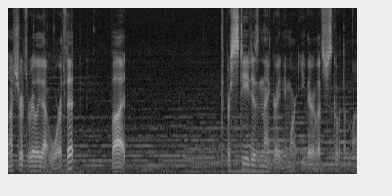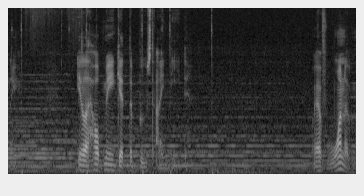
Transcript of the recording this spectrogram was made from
I'm not sure it's really that worth it, but the prestige isn't that great anymore either. Let's just go with the money. It'll help me get the boost I need. We have one of them.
